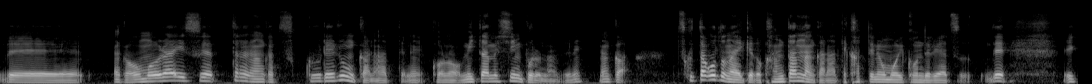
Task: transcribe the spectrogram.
で、なんかオムライスやったらなんか作れるんかなってね。この見た目シンプルなんでね。なんか、作ったことないけど簡単なんかなって勝手に思い込んでるやつ。で、一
